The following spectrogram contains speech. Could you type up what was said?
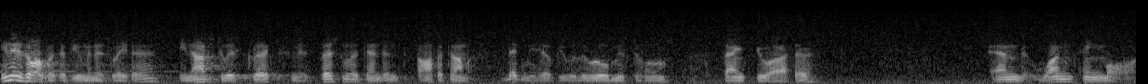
In his office a few minutes later, he nods to his clerks and his personal attendant, Arthur Thomas. Let me help you with the robe, Mr. Holmes. Thank you, Arthur. And one thing more.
